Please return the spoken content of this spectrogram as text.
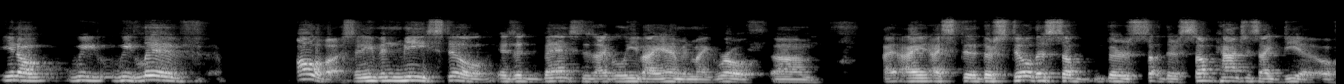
you know, we we live all of us, and even me, still as advanced as I believe I am in my growth. Um, I, I, I st- there's still this sub there's there's subconscious idea of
